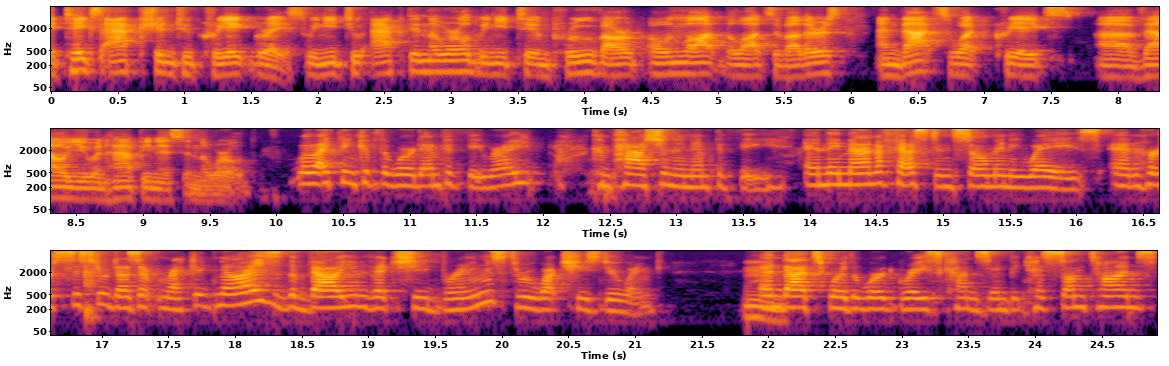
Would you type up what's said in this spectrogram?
it takes action to create grace. We need to act in the world. We need to improve our own lot, the lots of others, and that's what creates uh, value and happiness in the world. Well, I think of the word empathy, right? Compassion and empathy, and they manifest in so many ways. And her sister doesn't recognize the value that she brings through what she's doing. Mm. And that's where the word grace comes in because sometimes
